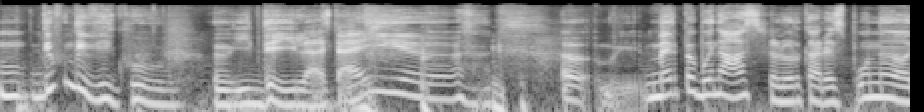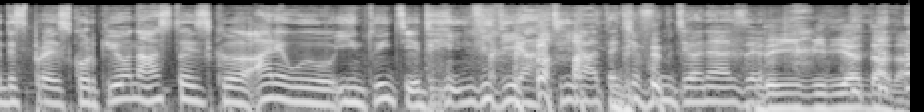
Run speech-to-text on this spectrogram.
De unde vii cu uh, ideile astea? Ai, uh, uh, merg pe bâna astfelor care spun uh, despre Scorpion astăzi că are o intuiție de invidiat. Iată ce funcționează. De invidia, da, da.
